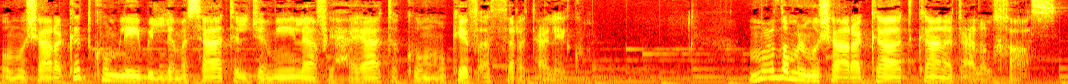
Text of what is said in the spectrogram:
ومشاركتكم لي باللمسات الجميلة في حياتكم وكيف أثرت عليكم. معظم المشاركات كانت على الخاص.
